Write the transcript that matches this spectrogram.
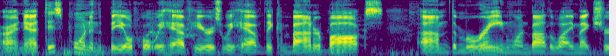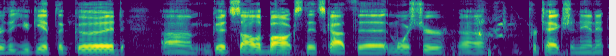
All right, now at this point in the build, what we have here is we have the combiner box, um, the marine one, by the way. Make sure that you get the good, um, good solid box that's got the moisture uh, protection in it.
